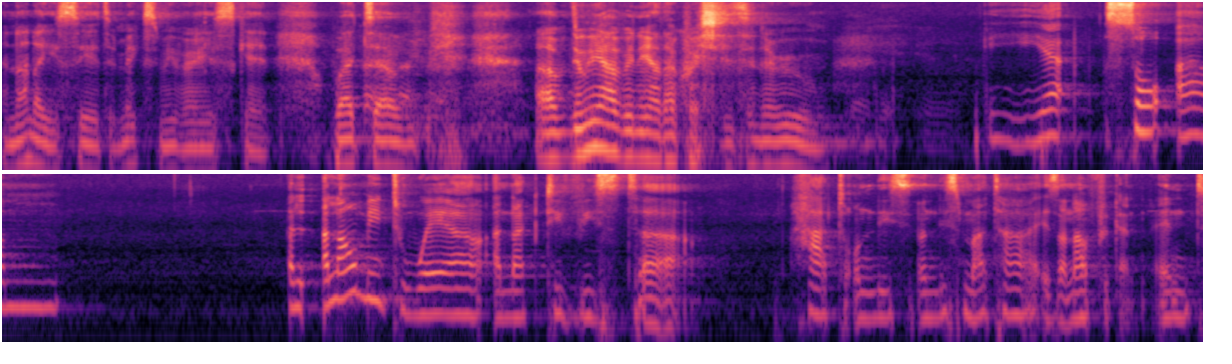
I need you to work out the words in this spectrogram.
And now that you say it, it makes me very scared. But um, Um, do we have any other questions in the room? Yeah. So, um, allow me to wear an activist uh, hat on this on this matter as an African, and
